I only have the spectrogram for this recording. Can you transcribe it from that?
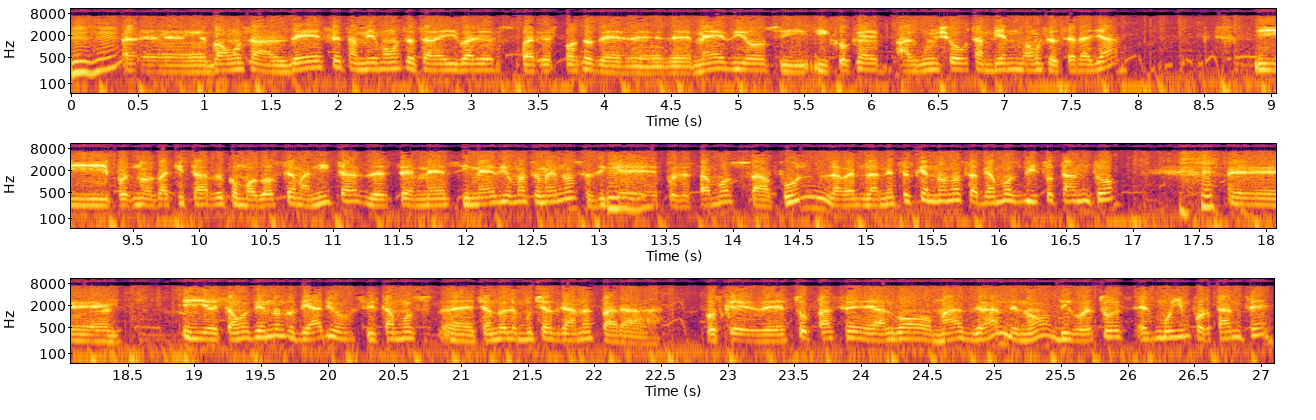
Eh, vamos al DF, también vamos a hacer ahí varias, varias cosas de, de- de medios y, y creo que algún show también vamos a hacer allá. Y pues nos va a quitar como dos semanitas de este mes y medio más o menos, así que pues estamos a full. La, la neta es que no nos habíamos visto tanto. Eh, y estamos viéndonos diario, sí estamos eh, echándole muchas ganas para pues que de esto pase algo más grande, ¿no? Digo, esto es, es muy importante,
